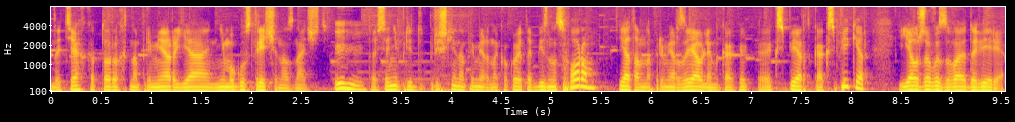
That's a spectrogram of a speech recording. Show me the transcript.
для тех, которых, например, я не могу встречи назначить. Мгм. То есть они прид- пришли, например, на какой-то бизнес-форум, я там, например, заявлен как э- эксперт, как спикер, и я уже вызываю доверие.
